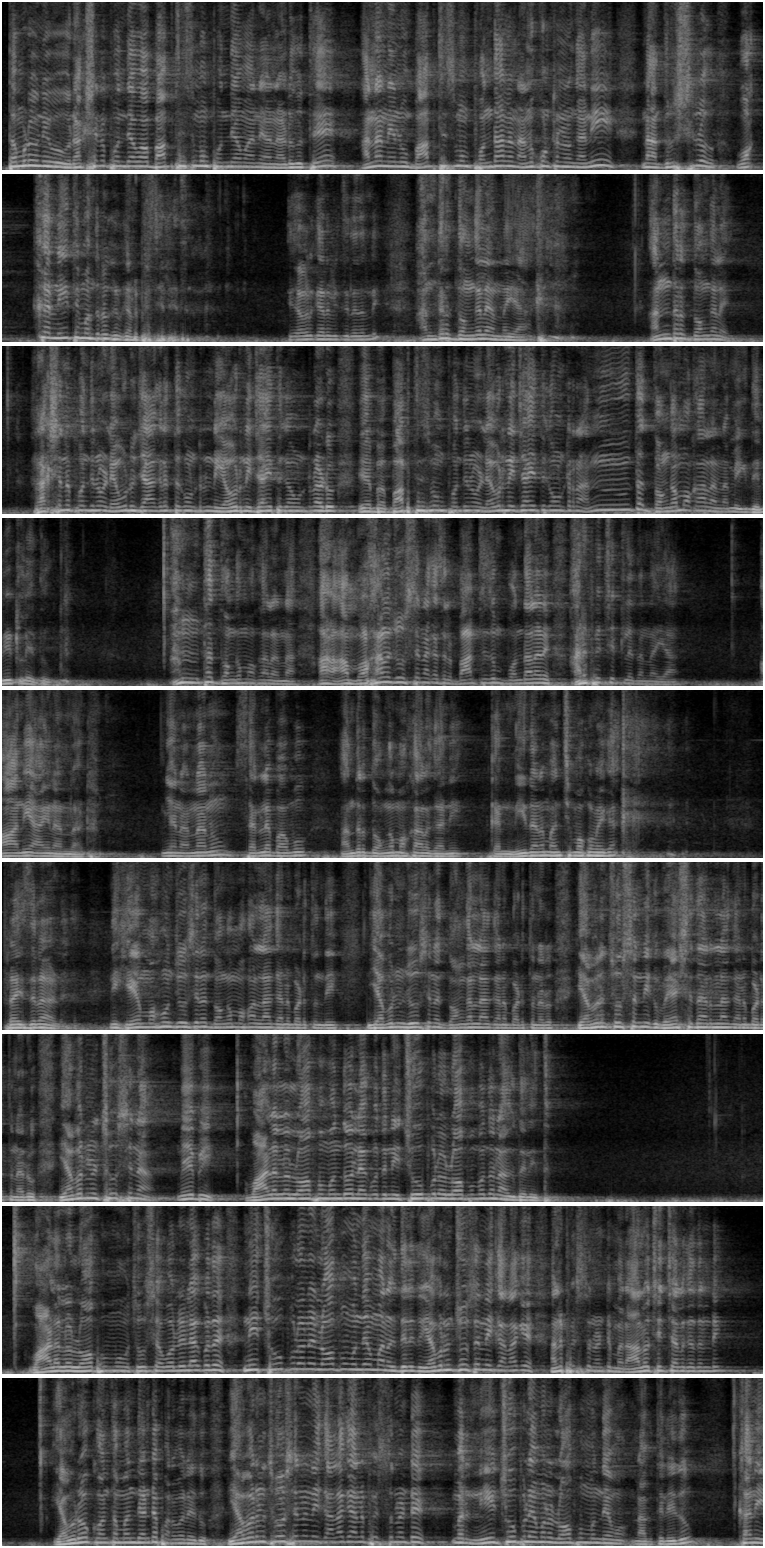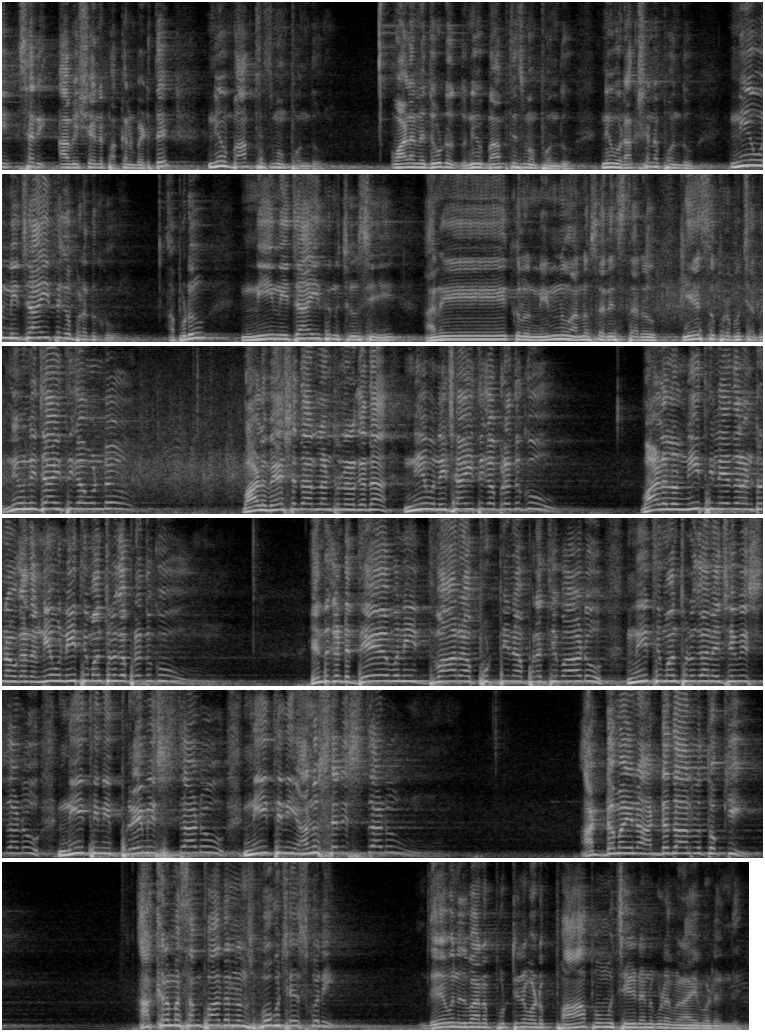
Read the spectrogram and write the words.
తమ్ముడు నీవు రక్షణ పొందావా? బాప్తిస్మం పొందావా అని అని అడిగితే అన్న నేను బాప్తిస్మం పొందాలని అనుకుంటున్నాను కానీ నా దృష్టిలో ఒక్క నీతి మంత్రులు కనిపించలేదు? ఎవరు కనిపించలేదండి? అందరు దొంగలే అన్నయ్య. అందరు దొంగలే. రక్షణ పొందిన వాళ్ళు ఎవడు జాగ్రత్తగా ఉంటున్నాడు ఎవరు నిజాయితీగా ఉంటున్నాడు? బాప్తిజం బ- బాప్తిస్మం పొందిన వాళ్ళు ఎవరు నిజాయితీగా ఉంటారు అంత దొంగ మొఖాలన్న మీకు తెలియట్లేదు. అంత దొంగ మొఖాలన్న. ఆ- ఆ మొఖాలను చూస్తే నాకు అసలు బాప్తిజం పొందాలని అనిపించట్లేదన్నయ్యా. అని ఆయన అన్నాడు. నేను అన్నాను సర్లే బాబు అందరు దొంగ మొఖాలు కానీ కానీ నీదన మంచి ముఖమేగా? ప్రైజ్ రాడ్ నీకు ఏ మొహం చూసినా దొంగ మొహంలా కనబడుతుంది. ఎవరిని చూసినా దొంగలా కనబడుతున్నారు. ఎవరిని చూసినా నీకు వేషధారలా కనబడుతున్నారు. ఎవరిని చూసినా మేబీ వాళ్ళలో లోపం ఉందో లేకపోతే నీ చూపులో లోపం ఉందో నాకు తెలియదు వాళ్ళలో లోపము చూసేవాళ్ళు లేకపోతే నీ చూపులోనే లోపం ఉందేమో మనకు తెలియదు ఎవరిని చూసినా నీకు అలాగే అనిపిస్తున్నంటే మరి ఆలోచించాలి కదండి. ఎవరో కొంతమంది అంటే పర్వాలేదు. ఎవరిని చూసినా నీకు అలాగే అనిపిస్తున్నంటే మరి నీ చూపులో ఏమైనా లోపం ఉందేమో నాకు తెలీదు. కానీ సరే ఆ విషయాన్ని పక్కన పెడితే నీవు బాప్తిస్మం పొందు. వాళ్ళని చూడొద్దు. నీవు బాప్తిస్మం పొందు. నీవు రక్షణ పొందు. నీవు నిజాయితీగా బ్రతుకు. అప్పుడు నీ నిజాయితీని చూసి అనేకులు నిన్ను అనుసరిస్తారు. యేసు ప్రభు చెంత. నీవు నిజాయితీగా ఉండు. వాళ్ళు వేషధారులు అంటున్నారు కదా నీవు నిజాయితీగా బ్రతుకు. వాళ్ళలో నీతి లేదని అంటున్నావు కదా నీవు నీతిమంతుడిగా బ్రతుకు. ఎందుకంటే దేవుని ద్వారా పుట్టిన ప్రతివాడు నీతిమంతుడుగానే జీవిస్తాడు నీతిని ప్రేమిస్తాడు నీతిని అనుసరిస్తాడు. అడ్డమైన అడ్డదారులు తొక్కి అక్రమ సంపాదనను పోగు చేసుకొని దేవుని ద్వారా పుట్టినవాడు పాపము చేయడని కూడా వ్రాయబడింది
